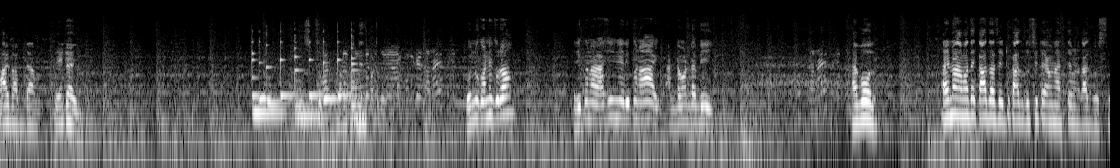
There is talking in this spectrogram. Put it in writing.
ভাই ভাবতাম এটাই বন্ধু কানে তোরা? এদিক আর আসিস না এদিক আয় আড্ডা মাড্ডা দেই। হ্যাঁ বল। আরে না আমাদের কাজ আছে একটু কাজ করছি তো এমন আসতে হবে কাজ করছি।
